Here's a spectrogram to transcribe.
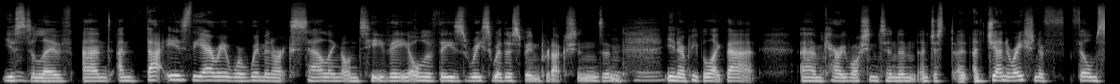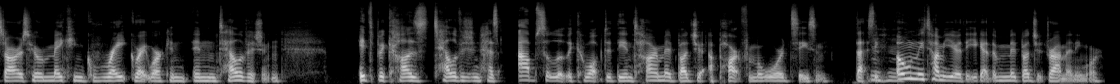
used to mm-hmm. live. And and that is the area where women are excelling on TV all of these Reese Witherspoon productions and you know people like that um, Kerry Washington and, and just a, a generation of film stars who are making great great work in, in television it's because television has absolutely co-opted the entire mid-budget apart from award season. That's the mm-hmm. only time of year that you get the mid-budget drama anymore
